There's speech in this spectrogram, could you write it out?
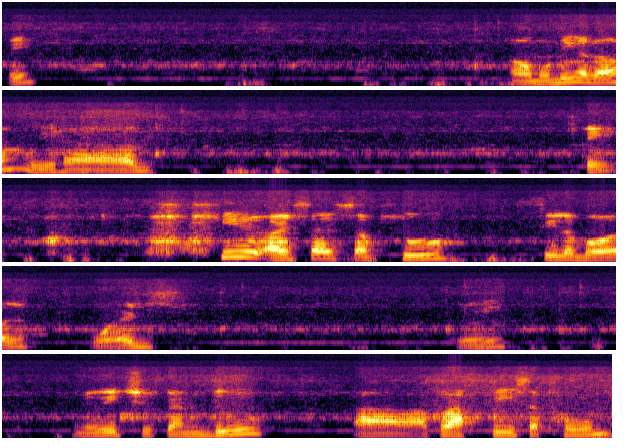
Okay. Now, moving along, we have okay. Here are sets of two syllable words. Okay. In which you can do uh, practice at home.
